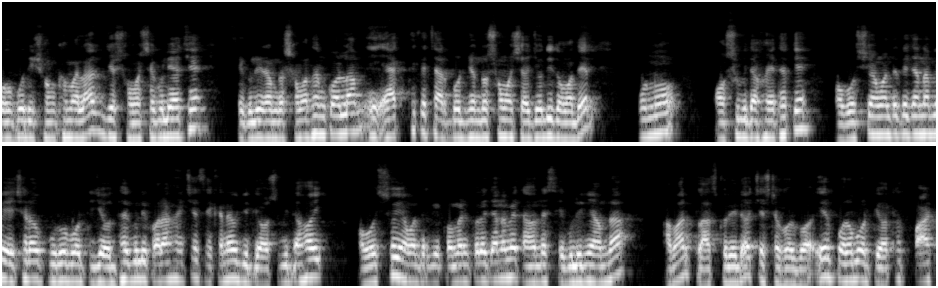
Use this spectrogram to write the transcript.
বহুপদী সংখ্যামালার যে সমস্যাগুলি আছে, সেগুলির আমরা সমাধান করলাম। এই এক থেকে চার পর্যন্ত সমস্যায় যদি তোমাদের কোনো অসুবিধা হয়ে থাকে অবশ্যই আমাদেরকে জানাবে। এছাড়াও পূর্ববর্তী যে অধ্যায়গুলি করা হয়েছে, সেখানেও যদি অসুবিধা হয়, অবশ্যই আমাদেরকে কমেন্ট করে জানাবে। তাহলে সেগুলি নিয়ে আমরা আবার ক্লাস করে দেওয়ার চেষ্টা করব। এর পরবর্তী, অর্থাৎ পার্ট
